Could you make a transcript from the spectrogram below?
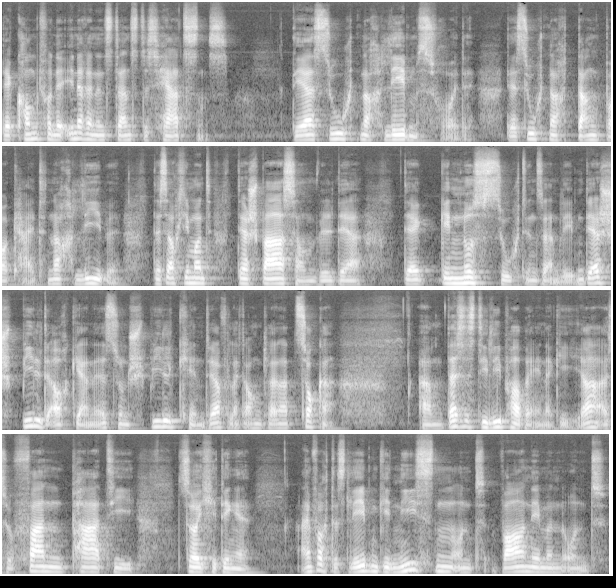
der kommt von der inneren Instanz des Herzens. Der sucht nach Lebensfreude. Der sucht nach Dankbarkeit, nach Liebe. Das ist auch jemand, der Spaß haben will, der, der Genuss sucht in seinem Leben. Der spielt auch gerne, ist so ein Spielkind, ja, vielleicht auch ein kleiner Zocker. Ähm, das ist die Liebhaberenergie. Ja, also Fun, Party, solche Dinge. Einfach das Leben genießen und wahrnehmen und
